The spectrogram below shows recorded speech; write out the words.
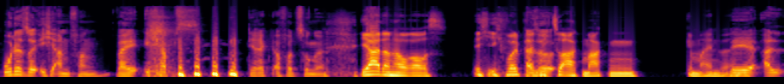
Oder soll ich anfangen? Weil ich hab's direkt auf der Zunge. Ja, dann hau raus. Ich, ich wollte also, nicht so arg Marken gemein werden. Nee, all,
